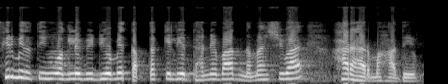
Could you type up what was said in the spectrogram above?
फिर मिलती हूँ अगले वीडियो में, तब तक के लिए धन्यवाद, नमः शिवाय, हर हर महादेव।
